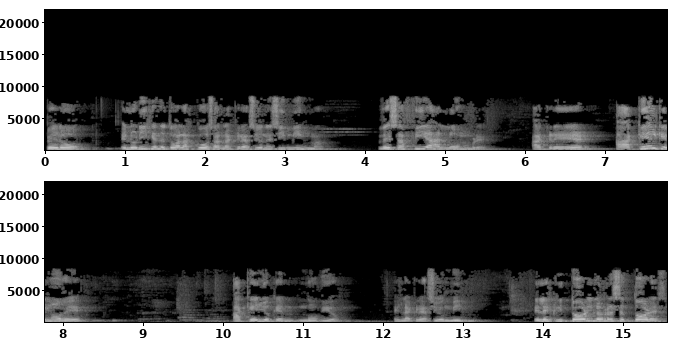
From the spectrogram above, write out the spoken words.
Pero el origen de todas las cosas, la creación en sí misma, desafía al hombre a creer a aquel que no ve aquello que no vio, es la creación misma. El escritor y los receptores,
